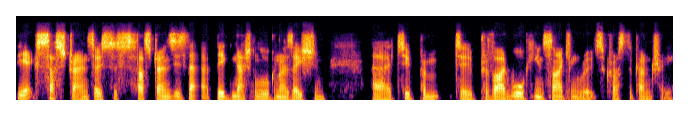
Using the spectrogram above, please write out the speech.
the ex Sustrans. So Sustrans is that big national organisation uh, to to provide walking and cycling routes across the country.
